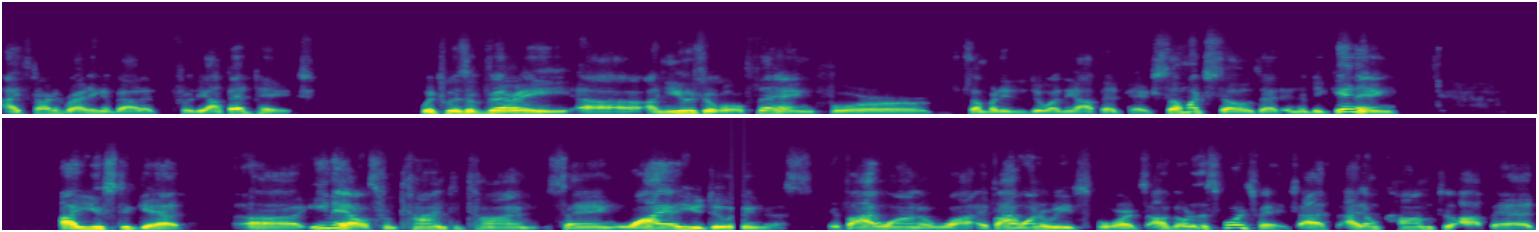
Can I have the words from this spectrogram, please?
I started writing about it for the op ed page, which was a very uh, unusual thing for somebody to do on the op ed page. So much so that in the beginning, I used to get uh, emails from time to time saying, "Why are you doing this? If I want to, if I want to read sports, I'll go to the sports page. I, I don't come to op-ed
